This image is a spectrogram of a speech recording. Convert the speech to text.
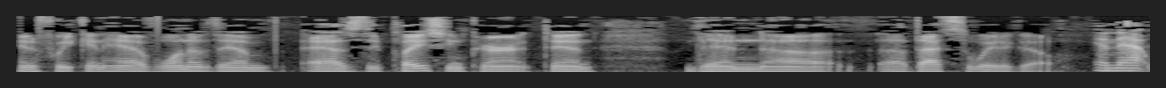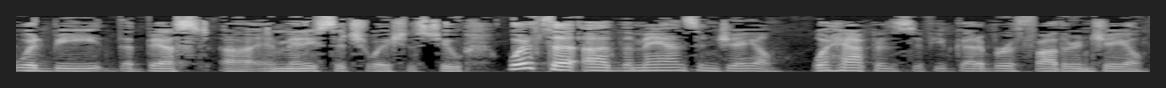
and if we can have one of them as the placing parent, then then uh, uh, that's the way to go. And that would be the best uh, in many situations too. What if the uh, the man's in jail? What happens if you've got a birth father in jail?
